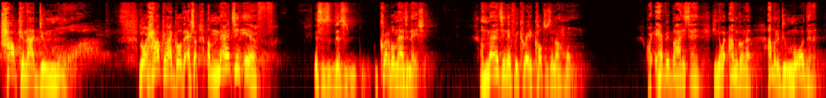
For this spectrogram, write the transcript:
how can I do more? Lord, how can I go the extra? Imagine if this is this is incredible imagination. Imagine if we created cultures in our home where everybody said, you know what, I'm gonna, I'm gonna do more than,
